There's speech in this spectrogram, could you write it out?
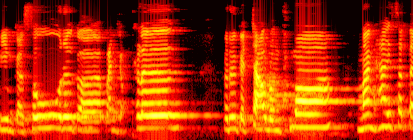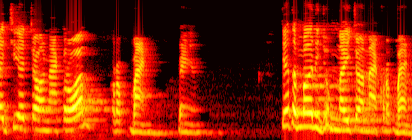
ពីមកៅស៊ូឬក៏បាញ់កាភ្លើងឬក៏ចោលដុនថ្មហ្នឹងហើយសិតតែជាចលនាក្របក្របបាញ់បាទទៀតទៅមើលនិយមន័យចលនាក្របបាញ់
